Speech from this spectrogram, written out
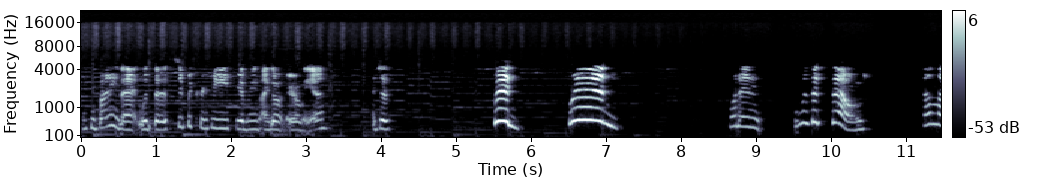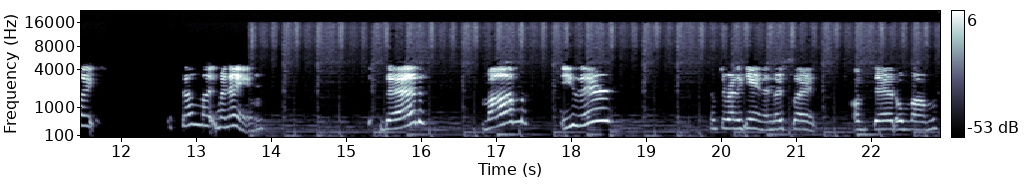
And combining that with the super creepy feeling I got earlier, I just Quinn! Quinn! What in what was that sound? Sound like it sound like my name. Dad? Mom? You there? Looked around again and no sight of dad or mom.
